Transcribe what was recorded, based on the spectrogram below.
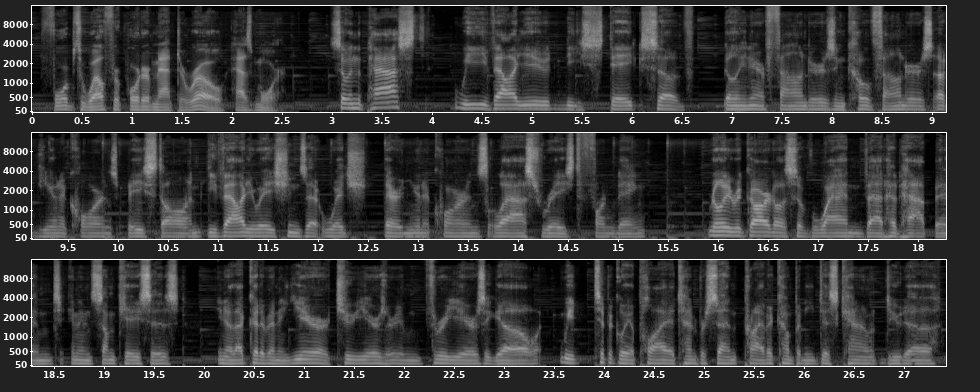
Forbes wealth reporter Matt Durot has more. So, in the past, we valued the stakes of billionaire founders and co founders of unicorns based on the valuations at which their unicorns last raised funding, really, regardless of when that had happened. And in some cases, you know, that could have been a year or two years or even three years ago. We typically apply a 10% private company discount due to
